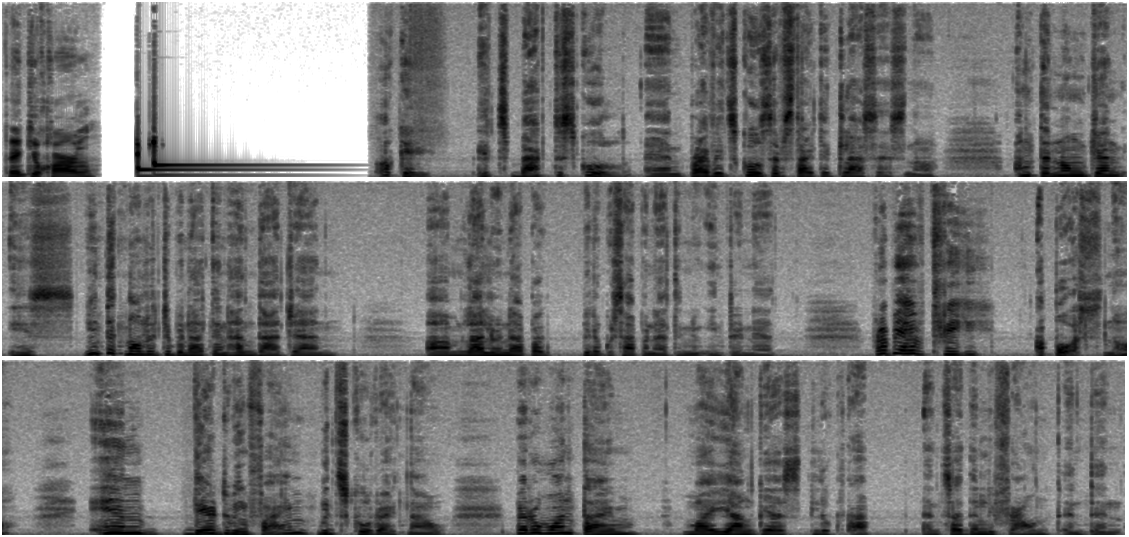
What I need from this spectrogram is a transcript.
Thank you, Carl. Okay, it's back to school and private schools have started classes. No? Ang tanong dyan is, yung technology ba natin handa dyan? Um, lalo na pag pinag-usapan natin yung internet. Probably I have three apos, no? And they're doing fine with school right now. Pero one time, my youngest looked up and suddenly frowned and then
